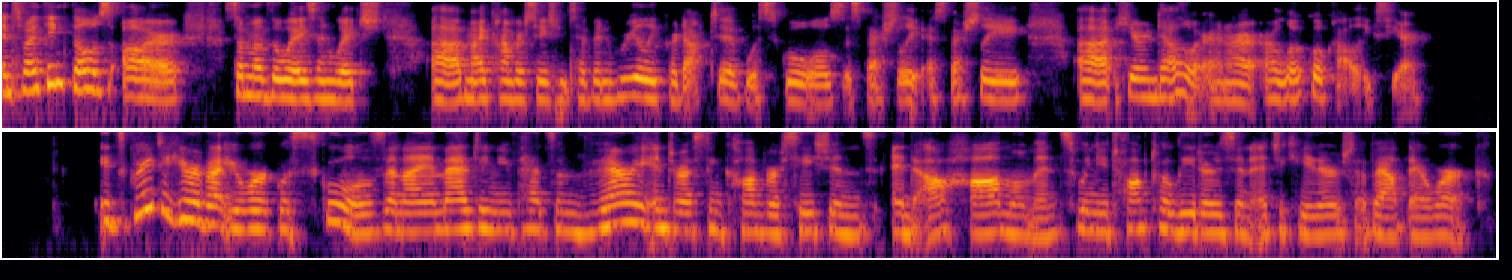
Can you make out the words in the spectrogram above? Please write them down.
And so I think those are some of the ways in which uh, my conversations have been really productive with schools, especially especially uh, here in Delaware and our, our local colleagues here. It's great to hear about your work with schools, and I imagine you've had some very interesting conversations and aha moments when you talk to leaders and educators about their work.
